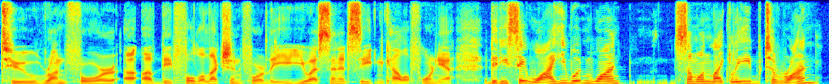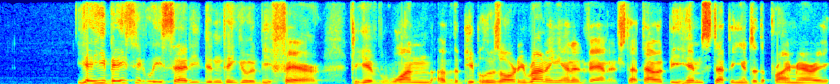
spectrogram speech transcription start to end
to run for uh, the full election for the U.S. Senate seat in California? Did he say why he wouldn't want someone like Lee to run? Yeah, he basically said he didn't think it would be fair to give one of the people who's already running an advantage, that that would be him stepping into the primary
